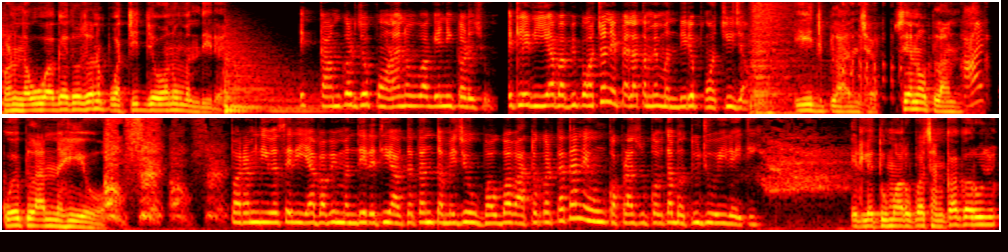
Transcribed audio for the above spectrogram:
પણ નવ વાગે તો છે ને પહોંચી જ જવાનું મંદિરે. એક કામ કરજો પોણા નવ વાગે નીકળજો એટલે રિયા ભાભી પહોંચે ને પહેલા તમે મંદિરે પહોંચી જાઓ. એ જ પ્લાન છે. શેનો પ્લાન કોઈ પ્લાન નહીં એવો. પરમ દિવસે રિયા ભાભી મંદિરેથી આવતા હતા ને તમે જે ઊભા ઊભા વાતો કરતા હતા ને હું કપડાં સુકવતા બધું જોઈ રહી હતી. એટલે તું મારા ઉપર શંકા કરું છું?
